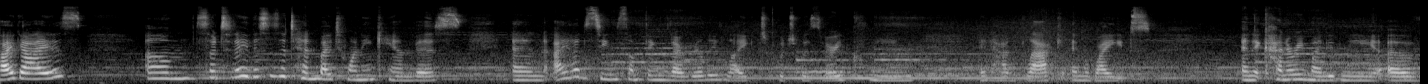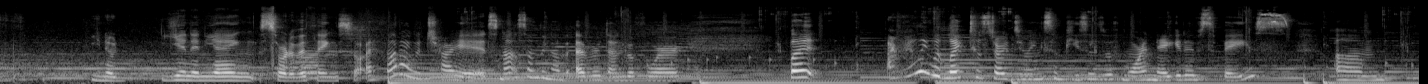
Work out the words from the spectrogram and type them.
Hi guys! Um, so today this is a 10 by 20 canvas and I had seen something that I really liked which was very clean. It had black and white and it kind of reminded me of, you know, yin and yang sort of a thing so I thought I would try it. It's not something I've ever done before but I really would like to start doing some pieces with more negative space. Um,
